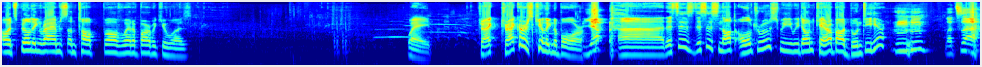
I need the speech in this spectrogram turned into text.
Oh, it's building rams on top of where the barbecue was. Wait. Track Trakor's killing the boar. Yep. Uh, this is this is not old Rus. We we don't care about Bounty here. Mm-hmm. Let's uh.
